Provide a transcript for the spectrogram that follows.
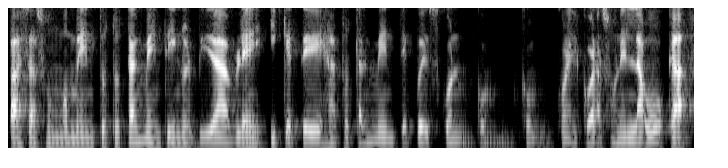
pasas un momento totalmente inolvidable y que te deja totalmente pues con, con, con, con el corazón en la boca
